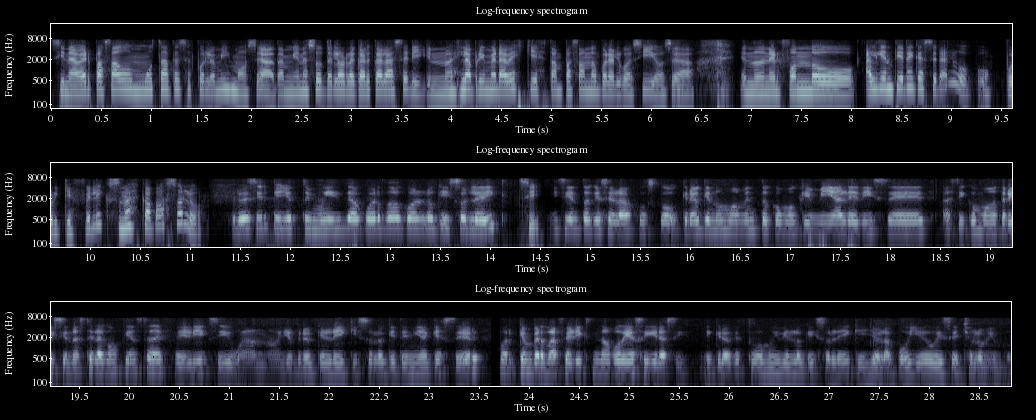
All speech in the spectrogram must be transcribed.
sin haber pasado muchas veces por lo mismo. O sea, también eso te lo recalca la serie, que no es la primera vez que están pasando por algo así. O sea, en donde en el fondo alguien tiene que hacer algo, po, porque Félix no es capaz solo. Quiero decir que yo estoy muy de acuerdo con lo que hizo Lake. Sí. Y siento que se la juzgó. Creo que en un momento como que Mia le dice, así como traicionaste la confianza de Félix. Y bueno, yo creo que Lake hizo lo que tenía que hacer. Porque en verdad Félix no podía seguir así. Y creo que estuvo muy bien lo que hizo Lake y yo la apoyo y hubiese hecho lo mismo.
